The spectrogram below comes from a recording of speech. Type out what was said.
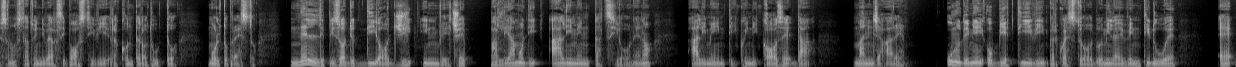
sono stato in diversi posti, vi racconterò tutto molto presto. Nell'episodio di oggi, invece, parliamo di alimentazione, no? Alimenti, quindi cose da mangiare. Uno dei miei obiettivi per questo 2022 è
